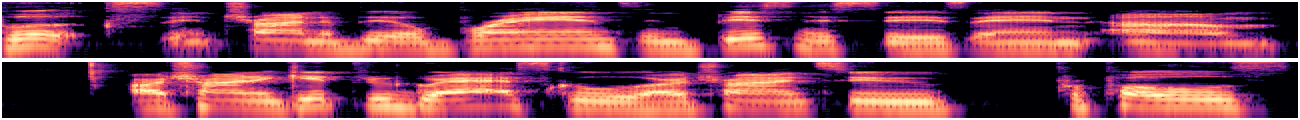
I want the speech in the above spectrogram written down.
books and trying to build brands and businesses and um, are trying to get through grad school, are trying to propose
